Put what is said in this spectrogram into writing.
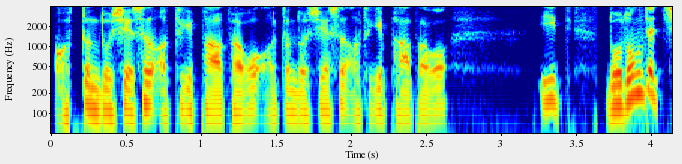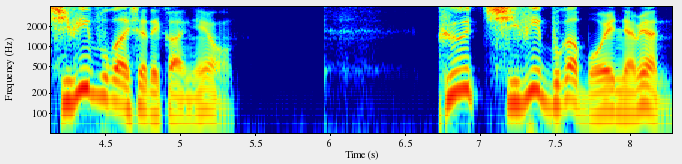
어떤 도시에서는 어떻게 파업하고 어떤 도시에서는 어떻게 파업하고 이 노동자 지휘부가 있어야 될 거 아니에요. 그 지휘부가 뭐였냐면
